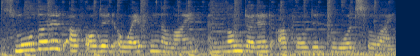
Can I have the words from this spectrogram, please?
Small dotted are folded away from the line and long dotted are folded towards the line.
